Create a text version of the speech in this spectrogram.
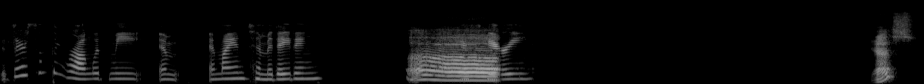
"Is there something wrong with me? Am am I intimidating or Uh, scary? yes.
